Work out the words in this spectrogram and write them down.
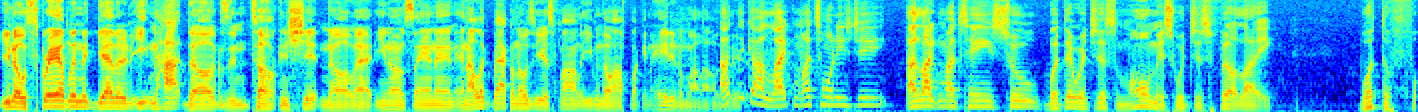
you know, scrambling together and eating hot dogs and talking shit and all that. You know what I'm saying? And and I look back on those years fondly, even though I fucking hated them while I was there. I there. think I like my 20s, G. I liked my teens too, but there were just moments where just felt like, what the fuck?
